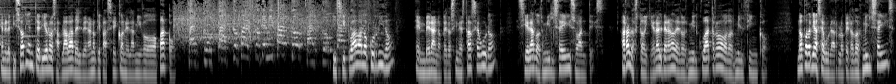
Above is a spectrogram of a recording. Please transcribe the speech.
En el episodio anterior os hablaba del verano que pasé con el amigo Paco. y situaba lo ocurrido en verano, pero sin estar seguro si era 2006 o antes. Ahora lo estoy, era el verano de 2004 o 2005. No podría asegurarlo, pero 2006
